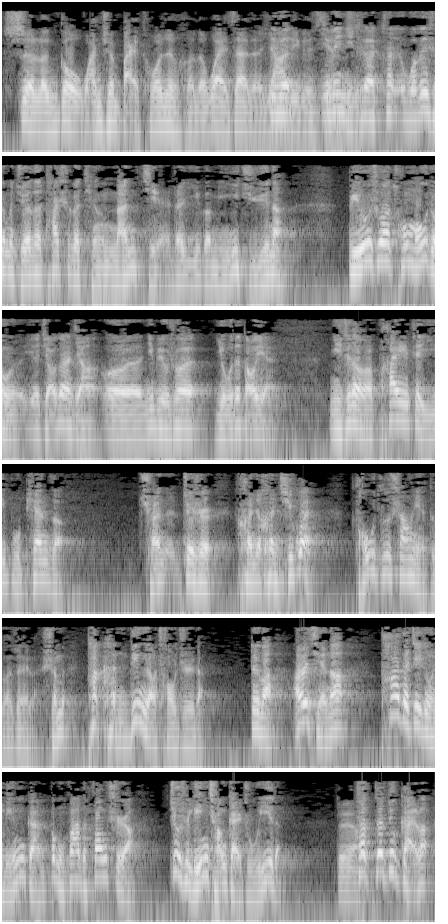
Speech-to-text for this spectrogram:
是能够完全摆脱任何的外在的压力跟限制。因为你知道，他我为什么觉得他是个挺难解的一个迷局呢？比如说，从某种角度上讲，呃，你比如说，有的导演，你知道吧？拍这一部片子，全就是很很奇怪，投资商也得罪了，什么？他肯定要超支的，对吧？而且呢，他的这种灵感迸发的方式啊，就是临场改主意的。对啊，他他就改了，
